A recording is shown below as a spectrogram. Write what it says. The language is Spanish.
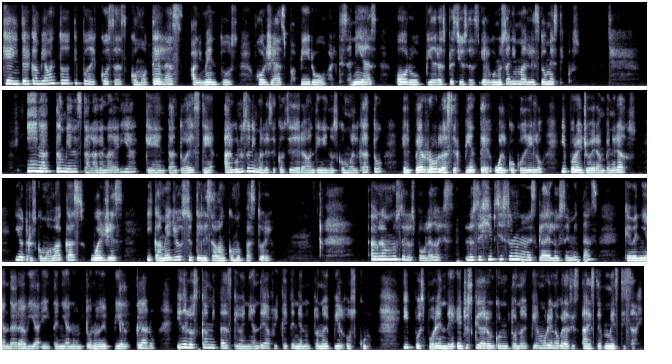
que intercambiaban todo tipo de cosas como telas, alimentos, joyas, papiro, artesanías, oro, piedras preciosas y algunos animales domésticos. Y también está la ganadería, que en tanto a este, algunos animales se consideraban divinos como el gato, el perro, la serpiente o el cocodrilo y por ello eran venerados, y otros como vacas, bueyes, y camellos se utilizaban como pastoreo. Hablamos de los pobladores. Los egipcios son una mezcla de los semitas, que venían de Arabia y tenían un tono de piel claro, y de los camitas que venían de África y tenían un tono de piel oscuro. Y pues por ende ellos quedaron con un tono de piel moreno gracias a este mestizaje.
